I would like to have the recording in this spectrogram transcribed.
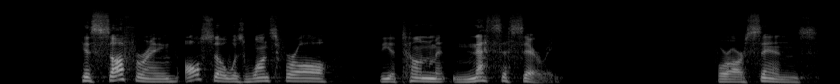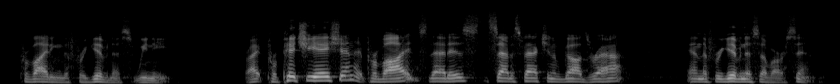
his suffering also was once for all the atonement necessary for our sins, providing the forgiveness we need. Right? Propitiation, it provides, that is, the satisfaction of God's wrath and the forgiveness of our sins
